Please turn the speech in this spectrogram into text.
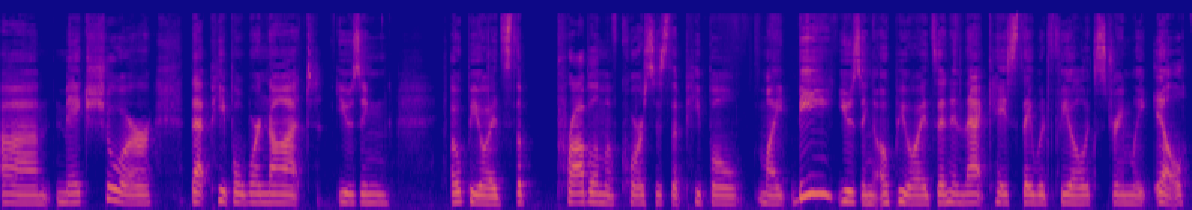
um, make sure that people were not using opioids. The problem of course is that people might be using opioids and in that case they would feel extremely ill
